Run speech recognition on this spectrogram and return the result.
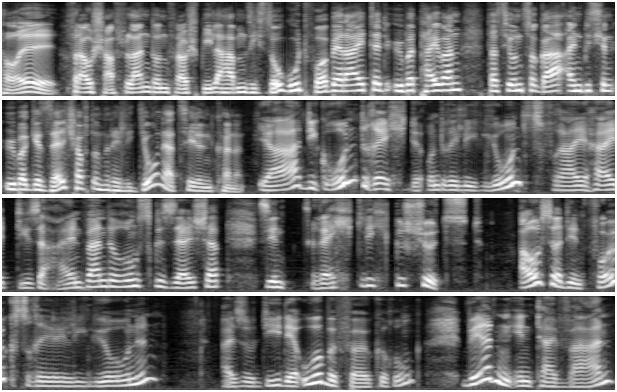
Toll. Frau Schaffland und Frau Spieler haben sich so gut vorbereitet über Taiwan, dass sie uns sogar ein bisschen über Gesellschaft und Religion erzählen können. Ja, die Grundrechte und Religionsfreiheit dieser Einwanderungsgesellschaft sind rechtlich geschützt. Außer den Volksreligionen also die der Urbevölkerung, werden in Taiwan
